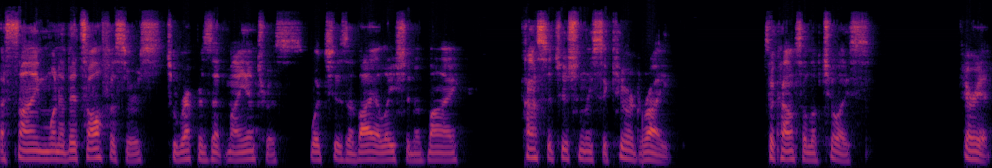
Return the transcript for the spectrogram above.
assign one of its officers to represent my interests, which is a violation of my constitutionally secured right to counsel of choice. Period.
